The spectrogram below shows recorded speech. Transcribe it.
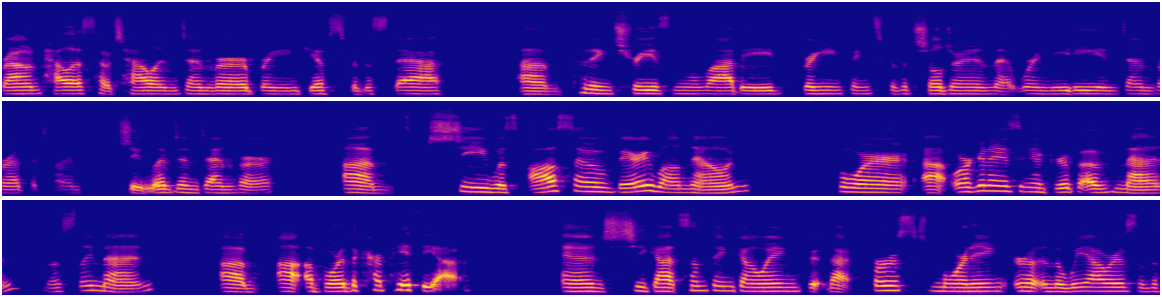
Brown Palace Hotel in Denver, bringing gifts for the staff. um, putting trees in the lobby, bringing things for the children that were needy in Denver at the time. She lived in Denver. Um, she was also very well known for uh, organizing a group of men, mostly men, uh, aboard the Carpathia. And she got something going that first morning, or in the wee hours of the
